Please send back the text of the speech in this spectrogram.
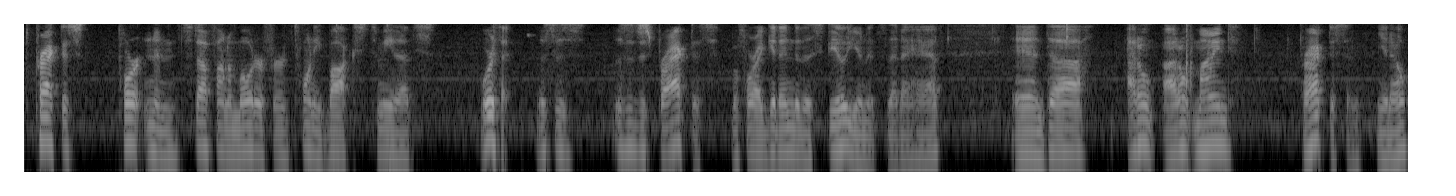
to practice porting and stuff on a motor for 20 bucks, to me, that's worth it. This is this is just practice before I get into the Stihl units that I have. And uh, I don't I don't mind practicing, you know.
